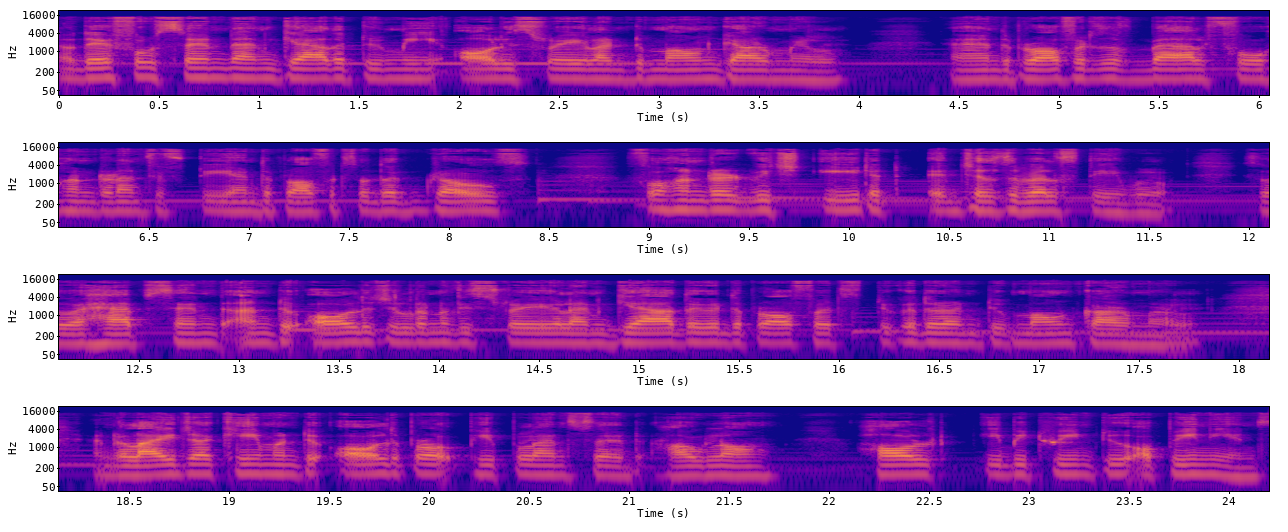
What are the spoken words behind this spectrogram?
Now therefore send and gather to me all Israel unto Mount Carmel, and the prophets of Baal four hundred and fifty, and the prophets of the groves four hundred which eat at Jezebel's table. So Ahab sent unto all the children of Israel, and gathered the prophets together unto Mount Carmel. And Elijah came unto all the people and said, How long halt ye between two opinions?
